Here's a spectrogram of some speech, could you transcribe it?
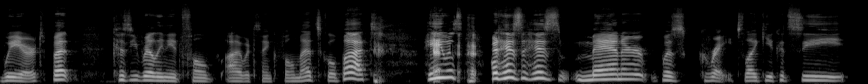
weird, but because you really need full, I would think full med school. But he was, but his his manner was great. Like you could see,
